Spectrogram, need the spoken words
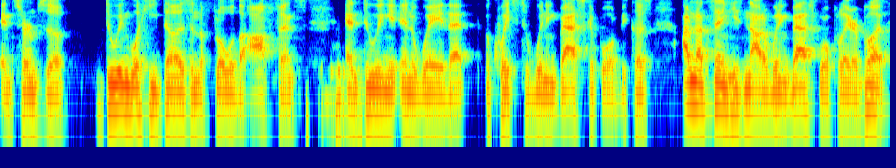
in terms of doing what he does in the flow of the offense and doing it in a way that equates to winning basketball. Because I'm not saying he's not a winning basketball player, but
